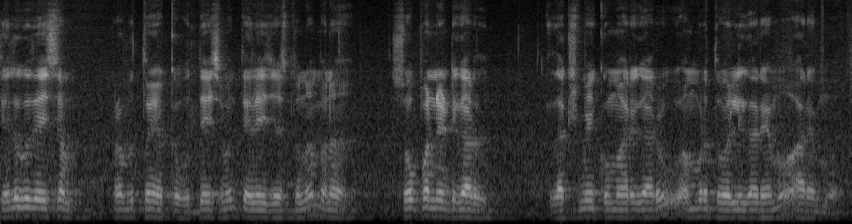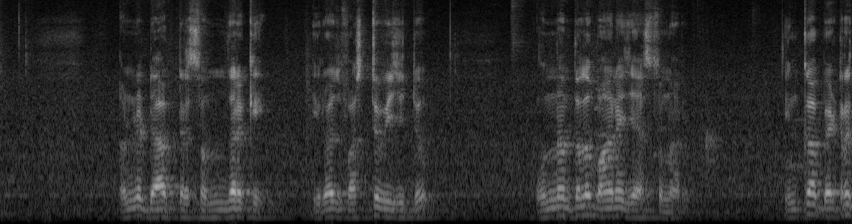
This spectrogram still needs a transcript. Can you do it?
తెలుగుదేశం ప్రభుత్వం యొక్క ఉద్దేశం తెలియజేస్తున్న తెలియజేస్తున్నాం. మన సూపర్నెంట్ గారు లక్ష్మీ కుమారి గారు అమృతవల్లి గారేమో ఆర్ఎంఓ అన్న డాక్టర్స్ అందరికీ ఈరోజు ఫస్ట్ విజిట్ ఉన్నంతలో బాగానే చేస్తున్నారు. ఇంకా బెటర్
